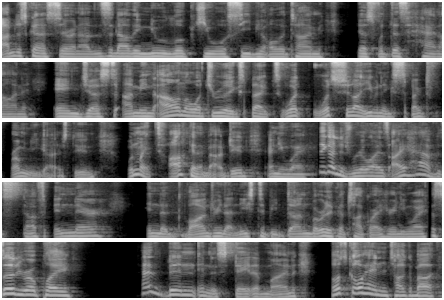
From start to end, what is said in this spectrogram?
I'm just gonna say right now, this is now the new look you will see me all the time, just with this hat on, and just, I mean, I don't know what to really expect. What what should I even expect from you guys, dude? What am I talking about, dude? Anyway, I think I just realized I have stuff in there in the laundry that needs to be done, but we're just gonna talk right here anyway. Facility roleplay has been in a state of mind. Let's go ahead and talk about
